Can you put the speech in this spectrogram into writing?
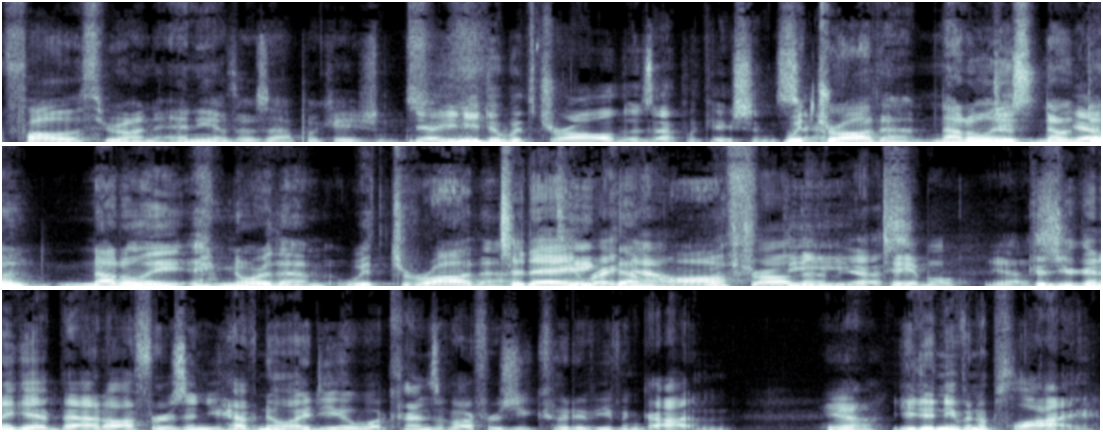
follow through on any of those applications. Yeah, you need to withdraw all those applications. Sam. Withdraw them. Not only Just- no, yeah. don't not only ignore them, withdraw them Today, Take right them now, off withdraw the them, yes. table. Yes, Because you're going to get bad offers and you have no idea what kinds of offers you could have even gotten. yeah. You didn't even apply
